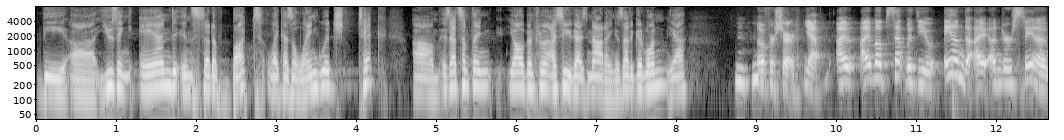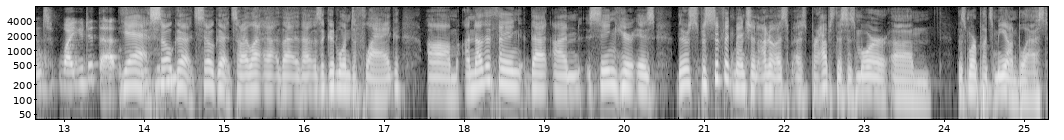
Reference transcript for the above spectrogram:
the uh, using and instead of but, like as a language tick. Um, is that something y'all have been familiar? I see you guys nodding. Is that a good one? Yeah. Oh, for sure. Yeah. I, I'm upset with you, and I understand why you did that. Yeah, so good, so good. So I li- uh, that that was a good one to flag. Um, another thing that I'm seeing here is there's specific mention. I don't know, as, as perhaps this is more um, this more puts me on blast,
